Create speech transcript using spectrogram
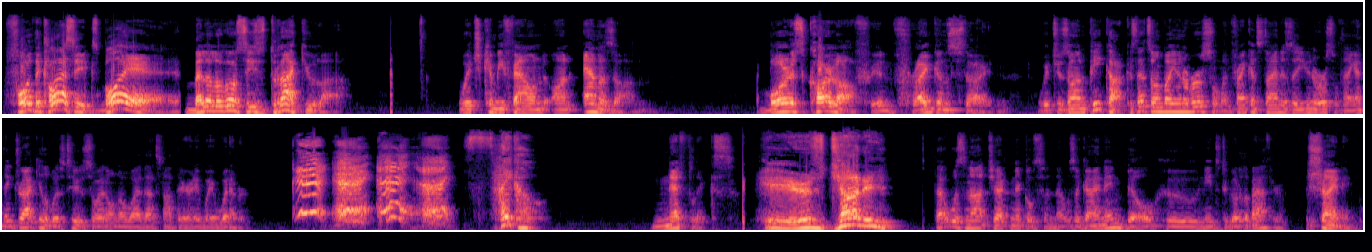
For the classics, boy! Bela Lugosi's Dracula, which can be found on Amazon. Boris Karloff in Frankenstein, which is on Peacock, because that's owned by Universal, and Frankenstein is a Universal thing. I think Dracula was too, so I don't know why that's not there. Anyway, whatever. Psycho! Netflix. Here's Johnny! That was not Jack Nicholson. That was a guy named Bill who needs to go to the bathroom. Shining,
